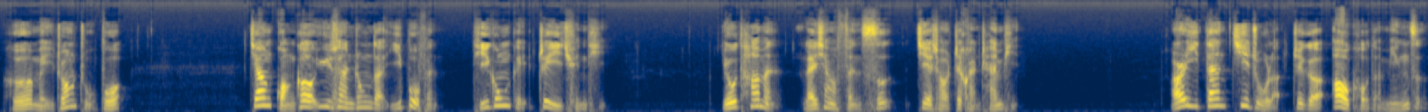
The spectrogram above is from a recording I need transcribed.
和美妆主播，将广告预算中的一部分提供给这一群体，由他们来向粉丝介绍这款产品。而一旦记住了这个拗口的名字，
